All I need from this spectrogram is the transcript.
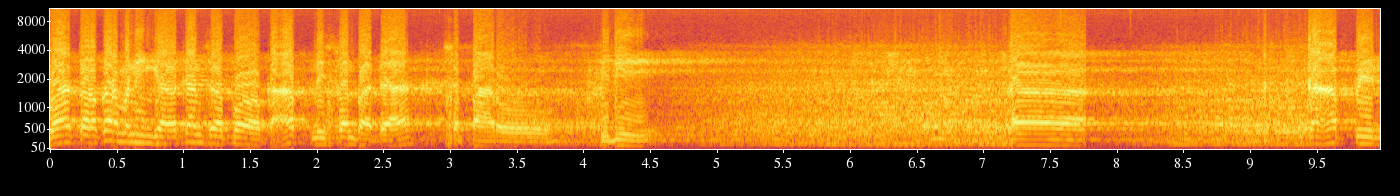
Wah Tolkar meninggalkan sepo Kaab Nisfan pada separuh. Jadi uh, Kaab bin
